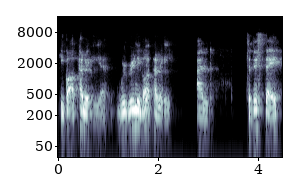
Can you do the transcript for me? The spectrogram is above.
he got a penalty. Yeah, Rooney got yeah. a penalty, and to this day,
